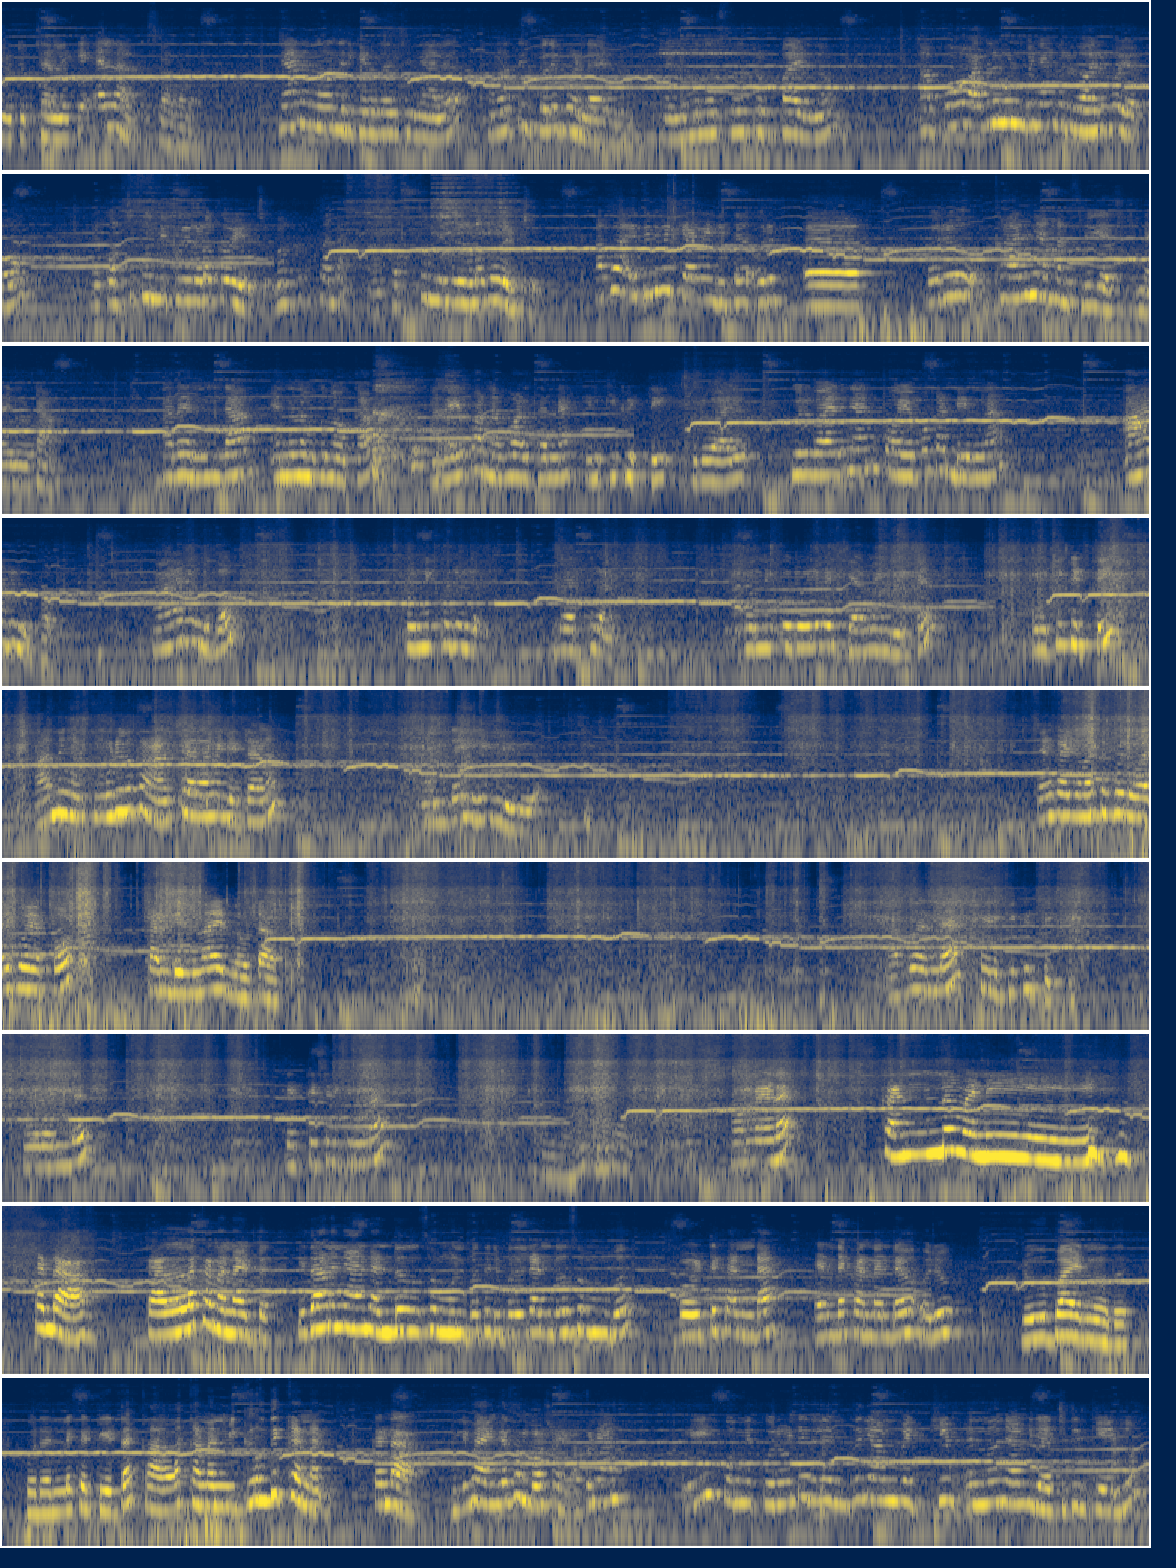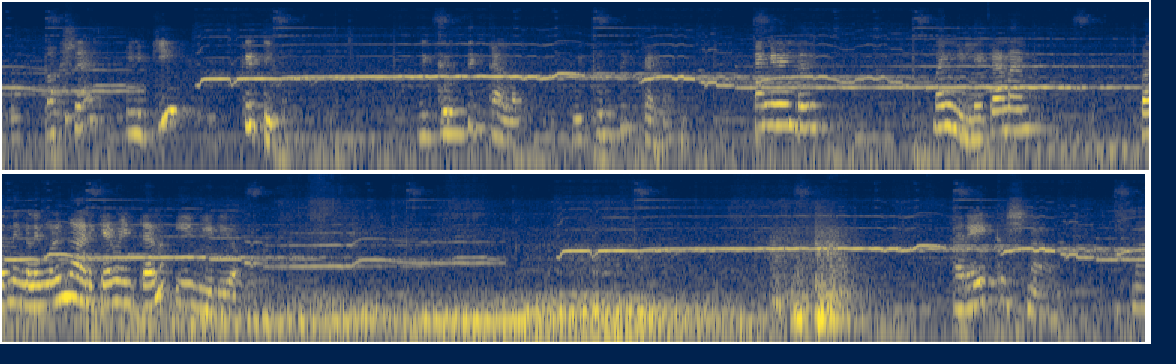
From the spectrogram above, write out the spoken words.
YouTube ചാനലിലേക്ക് എല്ലാവർക്കും സ്വാഗതം. ഞാൻ ഇന്ന് വന്നിരിക്കുന്നത് വെച്ച് കഴിഞ്ഞാൽ നമ്മൾ തിരുപ്പതി പോയിണ്ടായിരുന്നു രണ്ട് മൂന്ന് ദിവസത്തെ ട്രിപ്പായിരുന്നു. അപ്പോൾ അതിനു മുൻപ് ഞാൻ ഗുരുവായൂർ പോയപ്പോൾ കുറച്ച് കുഞ്ഞിക്കുഴികളൊക്കെ മേടിച്ചു. നമുക്ക് കുറച്ച് കുഞ്ഞിക്കുഴികളൊക്കെ മേടിച്ചു. അപ്പോൾ ഇതിന് വെക്കാൻ വേണ്ടിയിട്ട് ഒരു ഒരു കാര്യം ഞാൻ മനസ്സിൽ വിചാരിച്ചിട്ടുണ്ടായിരുന്നു കേട്ടോ. അതെന്താ എന്ന് നമുക്ക് നോക്കാം. അതേ പറഞ്ഞ പോലെ തന്നെ എനിക്ക് കിട്ടി ഗുരുവായൂർ. ഗുരുവായൂർ ഞാൻ പോയപ്പോൾ കണ്ടിരുന്ന ആ രൂപം. ആ രൂപം കുന്നിക്കുരുവിൽ ചേർത്ത് കളി കുന്നിക്കുരുവിൽ വെക്കാൻ വേണ്ടിയിട്ട് എനിക്ക് കിട്ടി. അത് നിങ്ങൾക്കും കൂടി ഒന്ന് കാണിച്ചു തരാൻ വേണ്ടിയിട്ടാണ് എന്റെ ഈ വീഡിയോ. ഞാൻ കഴിഞ്ഞ മാസം ഗുരുവായൂർ പോയപ്പോൾ കണ്ടിരുന്നായിരുന്നു കേട്ടോ. അത് തന്നെ എനിക്ക് കിട്ടി. വിരലിൽ കെട്ടിട്ടിരിക്കുന്ന അമ്മയുടെ കണ്ണുമണി. കണ്ട? കള്ളക്കണ്ണനായിട്ട്. ഇതാണ് ഞാൻ രണ്ട് ദിവസം മുൻപ് തിരുപ്പതി രണ്ട് ദിവസം മുമ്പ് പോയിട്ട് കണ്ട എന്റെ കണ്ണന്റെ ഒരു രൂപമായിരുന്നു അത്. കുരലിൽ കെട്ടിയിട്ട കള്ളക്കണ്ണൻ വികൃതി കണ്ണൻ കണ്ട? എനിക്ക് ഭയങ്കര സന്തോഷമായി. അപ്പൊ ഞാൻ ഈ കുഞ്ഞു കുരുവിന്റെ ഇതിൽ എന്ത് ഞാൻ വെക്കും എന്ന് ഞാൻ വിചാരിച്ചിട്ടിരിക്കുകയായിരുന്നു. പക്ഷെ എനിക്ക് കിട്ടി. വികൃതി കള്ളൻ വികൃതി കള്ളൻ എങ്ങനെയുണ്ട്? ഭംഗിയില്ലേ കാണാൻ? അപ്പം നിങ്ങളെയും കൂടി കാണിക്കാൻ വേണ്ടിയിട്ടാണ് ഈ വീഡിയോ. ഹരേ കൃഷ്ണ. കൃഷ്ണ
